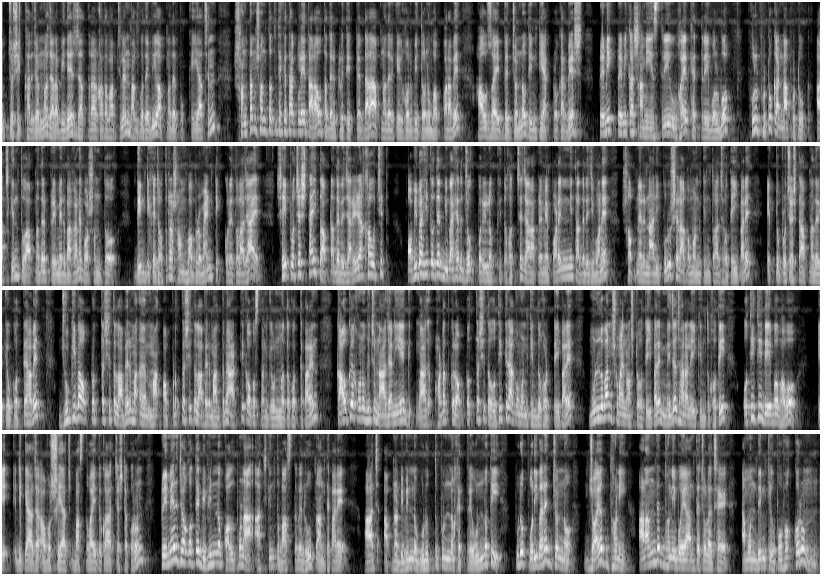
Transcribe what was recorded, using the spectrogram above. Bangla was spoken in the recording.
উচ্চশিক্ষার জন্য যারা বিদেশ যাত্রার কথা ভাবছিলেন, ভাগ্যদেবীও আপনাদের পক্ষেই আছেন। সন্তান সন্ততি থেকে থাকলে তারাও তাদের কৃতিত্বের দ্বারা আপনাদেরকে গর্বিত অনুভব করাবে। হাউস ওয়াইফদের জন্য দিনটি এক প্রকার বেশ। প্রেমিক, প্রেমিকা, স্বামী, স্ত্রী, উভয়ের ক্ষেত্রেই বলব ফুল ফুটুক আর না ফুটুক, আজ কিন্তু আপনাদের প্রেমের বাগানে বসন্ত। দিনটিকে যতটা সম্ভব রোম্যান্টিক করে তোলা যায়, সেই প্রচেষ্টাই তো আপনাদের জারি রাখা উচিত। অবিবাহিতদের বিবাহের যোগ পরিলক্ষিত হচ্ছে, যারা প্রেমে পড়েননি তাদের জীবনে স্বপ্নের নারী পুরুষের আগমন কিন্তু আজ হতেই পারে। একটু প্রচেষ্টা আপনাদেরকেও করতে হবে। ঝুঁকি বা অপ্রত্যাশিত লাভের অপ্রত্যাশিত লাভের মাধ্যমে আর্থিক অবস্থানকে উন্নত করতে পারেন। কাউকে কোনো কিছু না জানিয়ে হঠাৎ করে অপ্রত্যাশিত অতিথির আগমন কিন্তু ঘটতেই পারে। মূল্যবান সময় নষ্ট হতেই পারে, মেজাজ হারালেই কিন্তু ক্ষতি। অতিথি দেব ভব এটিকে আজ অবশ্যই আজ বাস্তবায়িত করার চেষ্টা করুন। প্রেমের জগতে বিভিন্ন কল্পনা আজ কিন্তু বাস্তবে রূপ আনতে পারে। আজ আপনার বিভিন্ন গুরুত্বপূর্ণ ক্ষেত্রে উন্নতি পুরো পরিবারের জন্য জয়ধ্বনি আনন্দের ধ্বনি বয়ে আনতে চলেছে। এমন দিনকে উপভোগ করুন।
